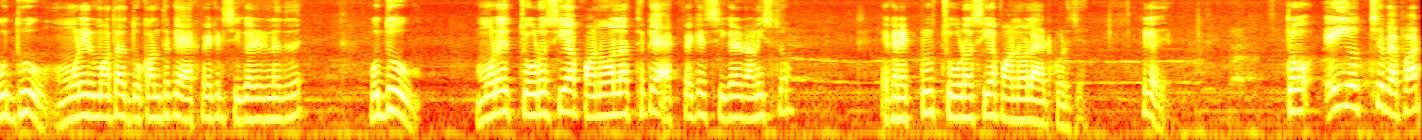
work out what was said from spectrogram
বুদ্ধু, মোড়ের মাথার দোকান থেকে এক প্যাকেট সিগারেট এনে দে। বুদ্ধু, মোড়ের চৌরসিয়া পানওয়ালার থেকে এক প্যাকেট সিগারেট আনিস তো। এখানে একটু চৌরাসিয়া পানওয়ালা অ্যাড করেছে। ঠিক আছে? তো এই হচ্ছে ব্যাপার।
